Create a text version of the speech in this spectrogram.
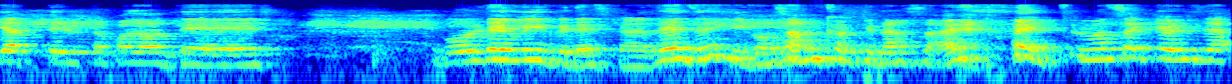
やってるところです。ゴールデンウィークですからね。ぜひご参加ください。はい。つま先を膝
